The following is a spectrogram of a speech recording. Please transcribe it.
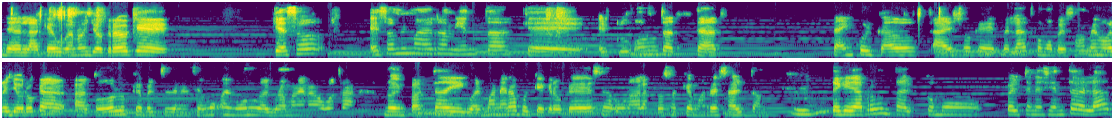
De verdad que bueno, yo creo que, que eso, esas mismas herramientas que el Club ONU te, te, ha inculcado a eso que, ¿verdad? Como personas mejores, yo creo que a, todos los que pertenecemos a ONU de alguna manera u otra nos impacta de igual manera porque creo que esa es una de las cosas que más resaltan. Te quería preguntar, como perteneciente, ¿verdad?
